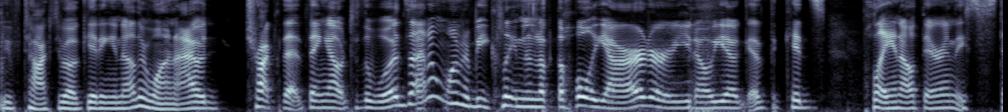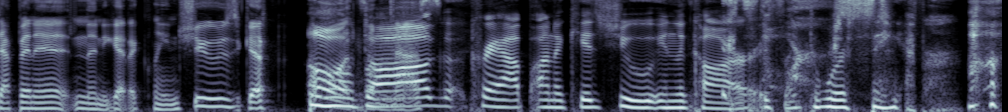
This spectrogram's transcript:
we've talked about getting another one. I would truck that thing out to the woods. I don't want to be cleaning up the whole yard, or you know, you get the kids playing out there and they step in it, and then you got to clean shoes. You got oh, oh mess. dog crap on a kid's shoe in the car. It's It's, the like the worst thing ever.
